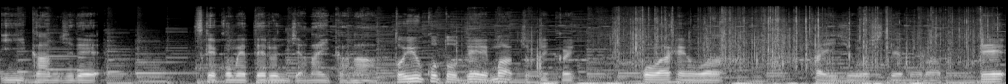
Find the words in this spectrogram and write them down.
いい感じで漬け込めてるんじゃないかな。ということでまあちょっと一回ここら辺は退場してもらって。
